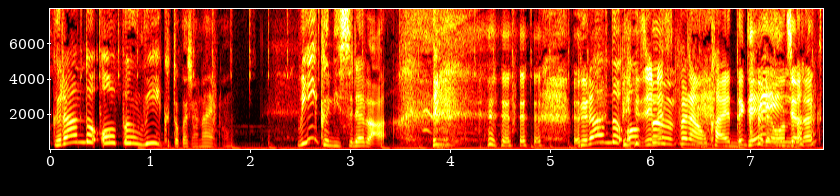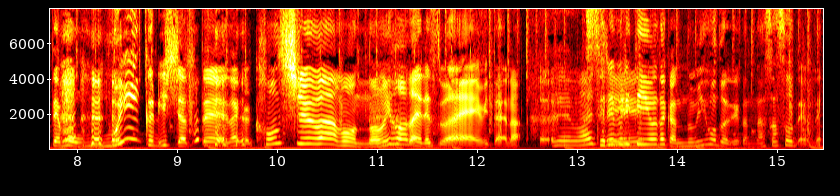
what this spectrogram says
グランドオープンウィークとかじゃないの？ウィークにすれば？グランドオープンビジネスプランを変えてくるデイじゃ女なくてもうウィークにしちゃって なんか今週はもう飲み放題です。わいみたいな。セレブリティ用だから飲み放題とかなさそうだよね。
